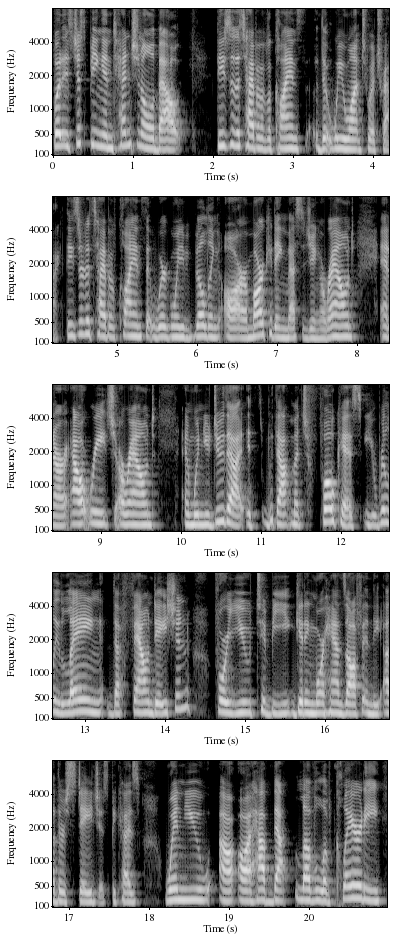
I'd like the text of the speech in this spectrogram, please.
but it's just being intentional about these are the type of clients that we want to attract. These are the type of clients that we're going to be building our marketing messaging around and our outreach around. And when you do that, it's with that much focus, you're really laying the foundation for you to be getting more hands off in the other stages. Because when you uh, uh, have that level of clarity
